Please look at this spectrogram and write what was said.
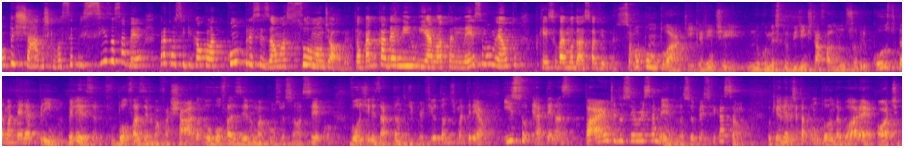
Pontos chaves que você precisa saber para conseguir calcular com precisão a sua mão de obra. Então, pega o caderninho e anota nesse momento, porque isso vai mudar a sua vida. Só vou pontuar aqui que a gente, no começo do vídeo, a gente está falando sobre o custo da matéria-prima. Beleza, vou fazer uma fachada ou vou fazer uma construção a seco, vou utilizar tanto de perfil, tanto de material. Isso é apenas parte do seu orçamento, da sua precificação. O que a Helena já está pontuando agora é, ótimo,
